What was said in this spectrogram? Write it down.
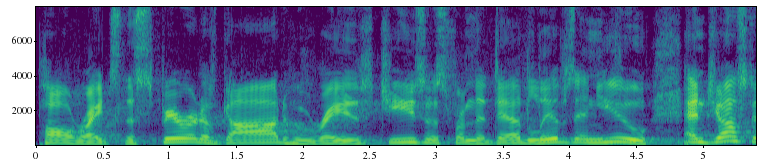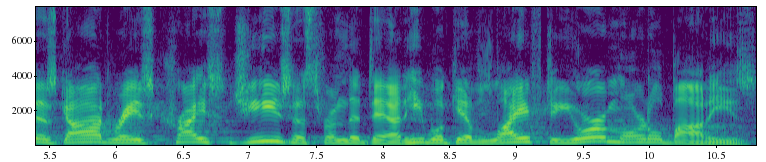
Paul writes, The Spirit of God who raised Jesus from the dead lives in you. And just as God raised Christ Jesus from the dead, he will give life to your mortal bodies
